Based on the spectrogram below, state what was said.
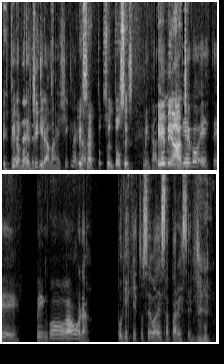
estira más el chicle. estira más el chicle, claro. Exacto. So, entonces, Me encanta. MH. Diego, este, vengo ahora, porque es que esto se va a desaparecer.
